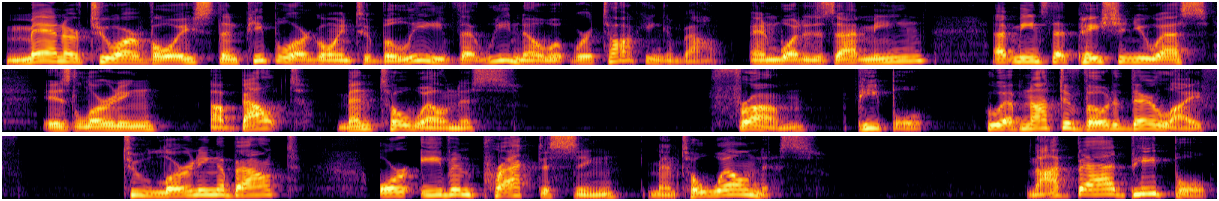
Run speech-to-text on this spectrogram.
manner to our voice, then people are going to believe that we know what we're talking about. And what does that mean? That means that Patient US is learning about mental wellness from people who have not devoted their life to learning about or even practicing mental wellness. Not bad people.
